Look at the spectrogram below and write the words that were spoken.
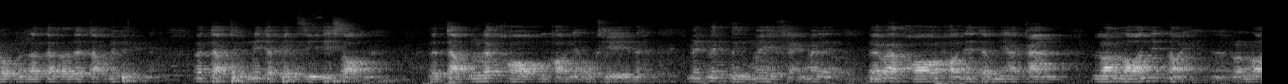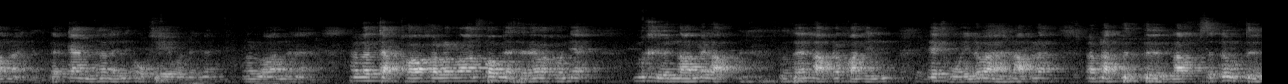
ลมมันเราจะเราจะจับไม่ถึงนะเราจับถึงนี่จะเป็นสีที่สองนะแต่จับดูแลคอของเขาเนี่ยโอเคนะไม่ไม่ตึงไม่แข็งไม่เลยแต่ว่าคอของเขาเนี่ยจะมีอาการร้อนๆนิดหน่อยร้อนร้อนหน่อย แต่กล้ามเนื้ออะไรนี่โอเคหมดเลยนะร้อนๆนะถ้าเราจับคอเขาร้อนๆปุ๊บเนี่ยแสดงว่าเขาเนี่ยเมื่อคืนนอนไม่หลับสงสัยหลับแล้วฝันเห็นเด็กหวยหรือว่าหลับแล้วหลับหลับตื่นตื่นหลับสะดุ้งตื่น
